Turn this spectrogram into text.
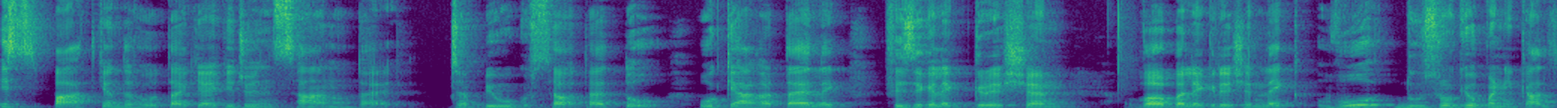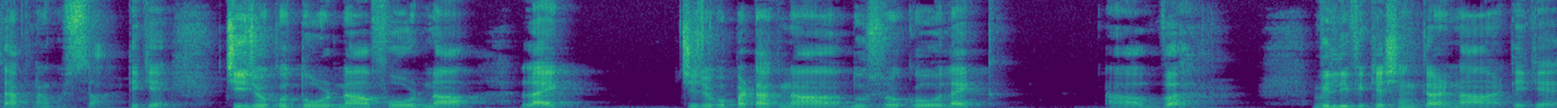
इस बात के अंदर होता क्या है कि जो इंसान होता है जब भी वो गुस्सा होता है तो वो क्या करता है like physical aggression verbal aggression like वो दूसरों के ऊपर निकालता है अपना गुस्सा, ठीक है? चीज़ों को तोड़ना, फोड़ना लाइक चीज़ों को पटकना, दूसरों को लाइक विलिफिकेशन करना, ठीक है?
